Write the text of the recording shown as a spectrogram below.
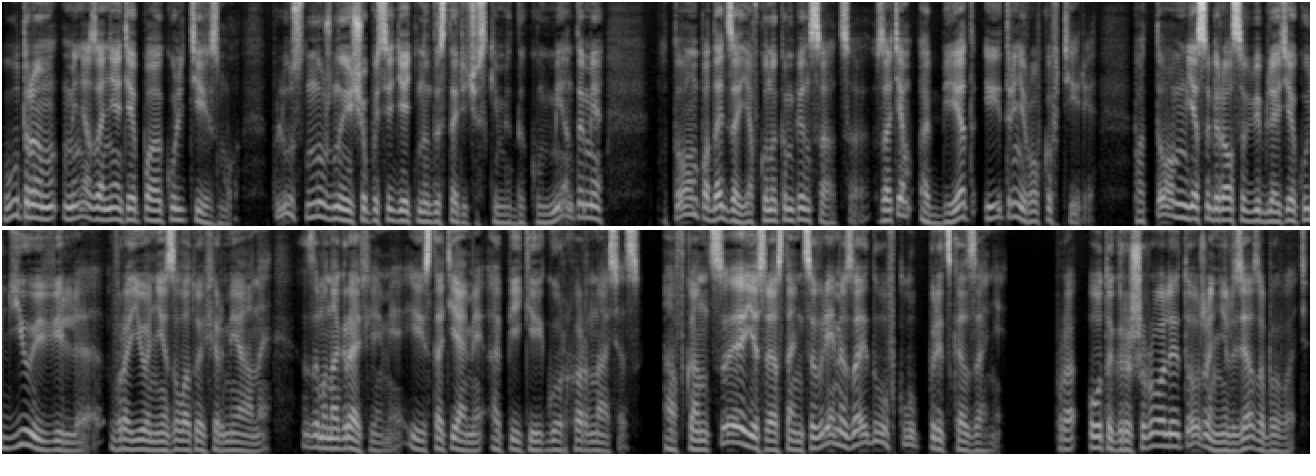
«Утром у меня занятие по оккультизму, плюс нужно еще посидеть над историческими документами, потом подать заявку на компенсацию, затем обед и тренировка в тире. Потом я собирался в библиотеку Дьюивилля в районе Золотой Фермианы за монографиями и статьями о пике гор Хорнасис. А в конце, если останется время, зайду в клуб предсказаний. Про отыгрыш роли тоже нельзя забывать.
